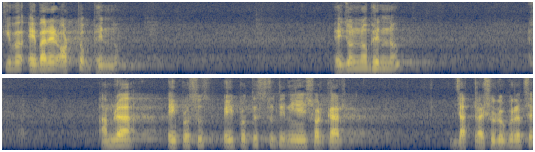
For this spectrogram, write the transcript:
কিংবা, এবারের অর্থ ভিন্ন। এই জন্য ভিন্ন। আমরা এই এই প্রতিশ্রুতি নিয়ে সরকার যাত্রা শুরু করেছে,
